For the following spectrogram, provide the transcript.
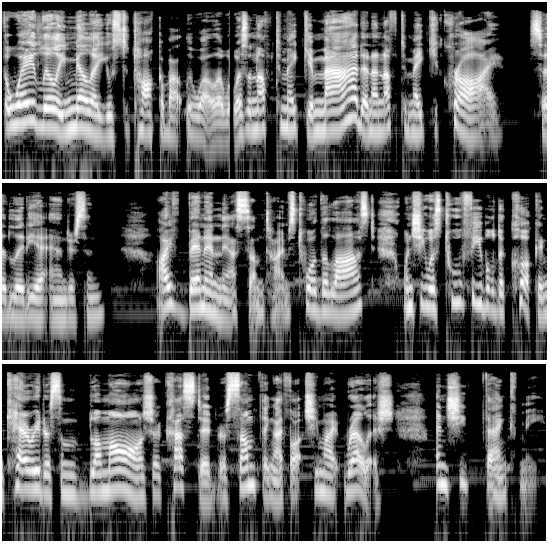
The way Lily Miller used to talk about Luella was enough to make you mad and enough to make you cry, said Lydia Anderson. I've been in there sometimes toward the last, when she was too feeble to cook and carried her some blancmange or custard or something I thought she might relish, and she'd thank me,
